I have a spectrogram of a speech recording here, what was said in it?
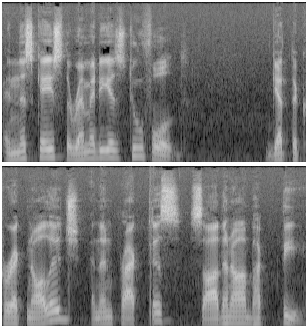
In this case, the remedy is twofold get the correct knowledge, and then practice sadhana bhakti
